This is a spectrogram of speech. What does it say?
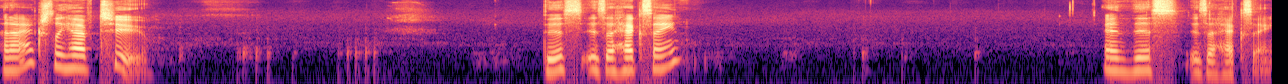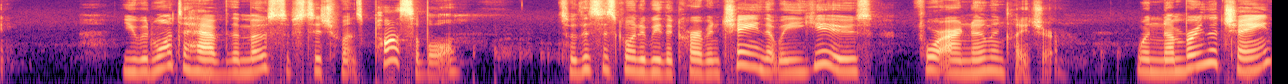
And I actually have two. This is a hexane, and this is a hexane. You would want to have the most substituents possible, so this is going to be the carbon chain that we use for our nomenclature. When numbering the chain,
